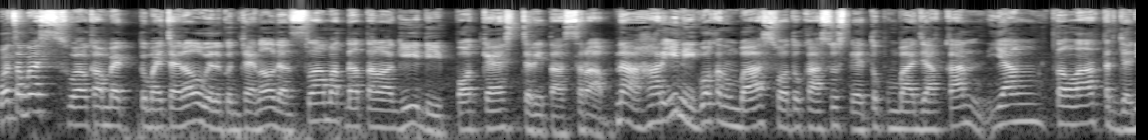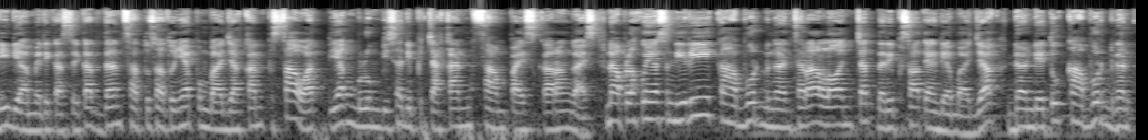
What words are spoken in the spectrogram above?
What's up guys, welcome back to my channel, Wilkun Channel dan selamat datang lagi di podcast cerita seram. Nah hari ini gue akan membahas suatu kasus yaitu pembajakan yang telah terjadi di Amerika Serikat dan satu-satunya pembajakan pesawat yang belum bisa dipecahkan sampai sekarang guys. Nah pelakunya sendiri kabur dengan cara loncat dari pesawat yang dia bajak dan dia itu kabur dengan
